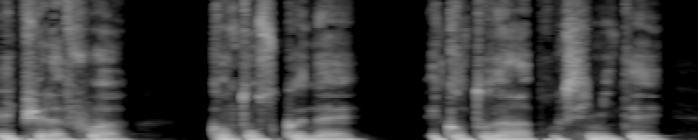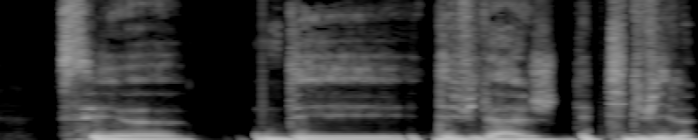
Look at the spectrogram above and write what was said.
et puis à la fois, quand on se connaît et quand on est à la proximité, c'est euh, des, des, villages, des petites villes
